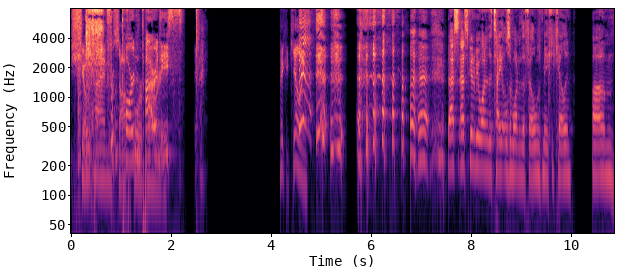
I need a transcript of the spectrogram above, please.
Showtime For softcore porn parodies. Make a killing. that's that's going to be one of the titles of one of the films. Make a killing. Um,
